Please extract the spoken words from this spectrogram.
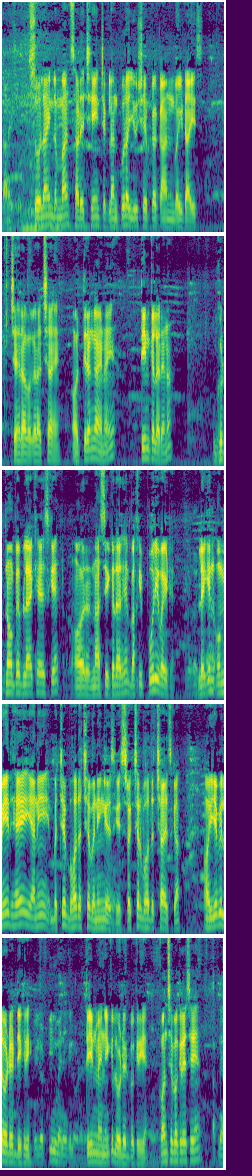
साढ़े छः सोलह इंच लंबा साढ़े छः इंच चकलान पूरा यू शेप का कान वाइट आइस चेहरा वगैरह अच्छा है। और तिरंगा है ना ये? तीन कलर है ना? घुटनों पे ब्लैक है इसके और नासी कलर है बाकी पूरी वाइट है। लेकिन उम्मीद है यानी बच्चे बहुत अच्छे बनेंगे इसके। स्ट्रक्चर बहुत अच्छा है इसका। और ये भी लोडेड दिख रही। तीन महीने की लोड है। तीन महीने की लोडेड बकरी है। कौन से बकरे से? है अपने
